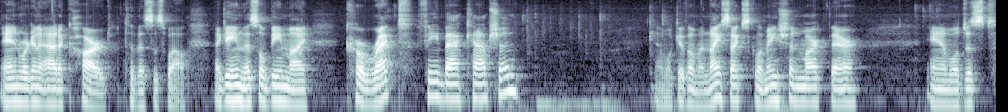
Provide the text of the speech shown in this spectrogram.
and we're going to add a card to this as well. Again, this will be my correct feedback caption. And we'll give them a nice exclamation mark there. And we'll just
